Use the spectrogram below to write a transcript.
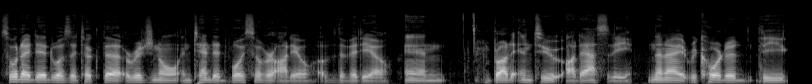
So what I did was I took the original intended voiceover audio of the video and brought it into Audacity. And then I recorded the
